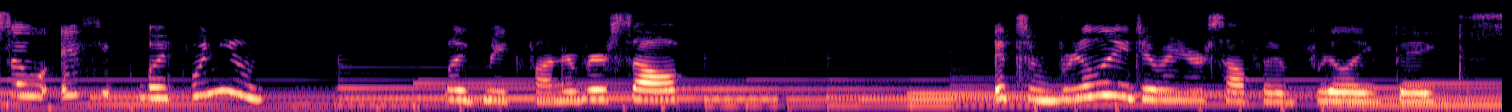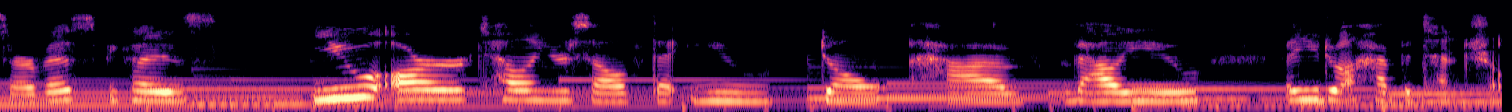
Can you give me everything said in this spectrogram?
So if like when you like make fun of yourself, it's really doing yourself a really big disservice because you are telling yourself that you don't have value, that you don't have potential.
